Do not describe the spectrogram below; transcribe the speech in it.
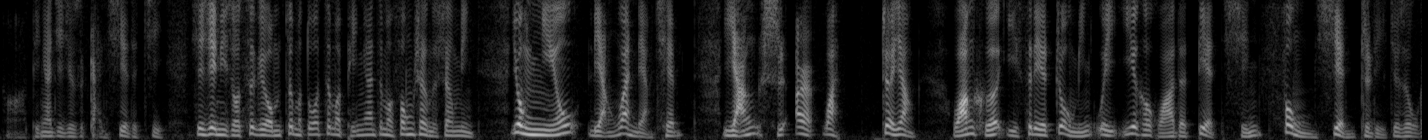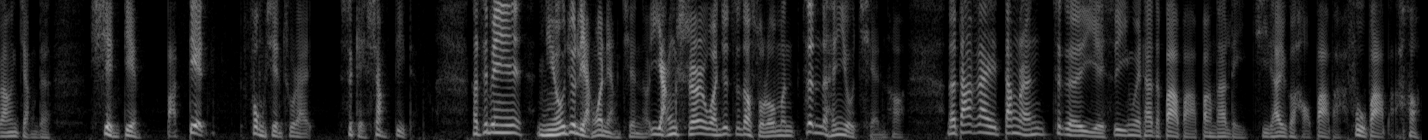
啊，平安祭就是感谢的祭。谢谢你所赐给我们这么多、这么平安、这么丰盛的生命。用牛两万两千，羊十二万，这样王和以色列众民为耶和华的殿行奉献之礼，就是我刚刚讲的献殿，把殿奉献出来是给上帝的。那这边牛就两万两千了，羊十二万，就知道所罗门真的很有钱哈。那大概当然这个也是因为他的爸爸帮他累积，他有个好爸爸，富爸爸哈，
